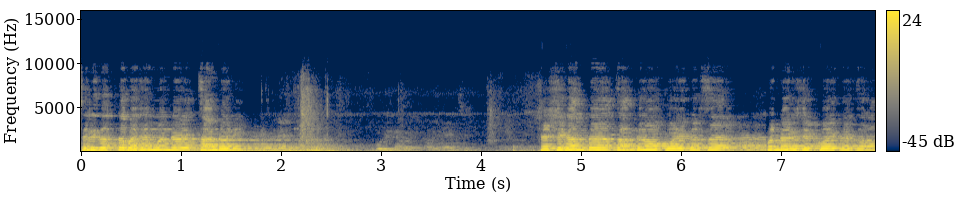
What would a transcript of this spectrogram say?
श्री दत्त भजन मंडळ चांडोली शशिकांत चांदगाव कोळेकर सर पंढरी शेठ कोळेकर चला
